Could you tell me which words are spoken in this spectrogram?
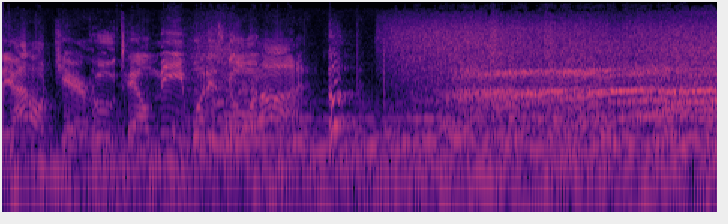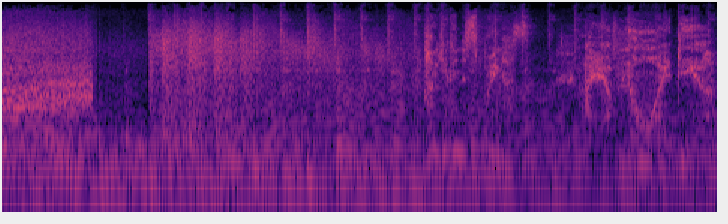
Somebody, I don't care who, tell me what is going on. How are you gonna spring us? I have no idea.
